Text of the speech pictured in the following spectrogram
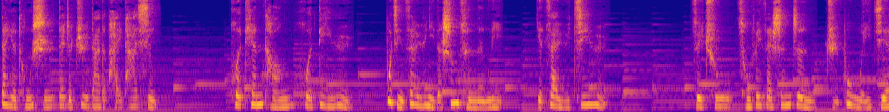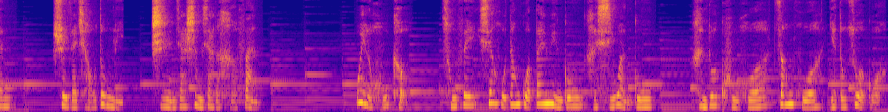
但也同时带着巨大的排他性。或天堂，或地狱，不仅在于你的生存能力，也在于机遇。最初，丛飞在深圳举步维艰，睡在桥洞里，吃人家剩下的盒饭。为了糊口。丛飞先后当过搬运工和洗碗工，很多苦活脏活也都做过。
